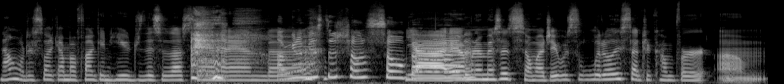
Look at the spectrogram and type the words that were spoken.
No, just like I'm a fucking huge This Is Us fan, and uh, I'm gonna miss this show so bad. Yeah. I'm gonna miss it so much. It was literally such a comfort. Um,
